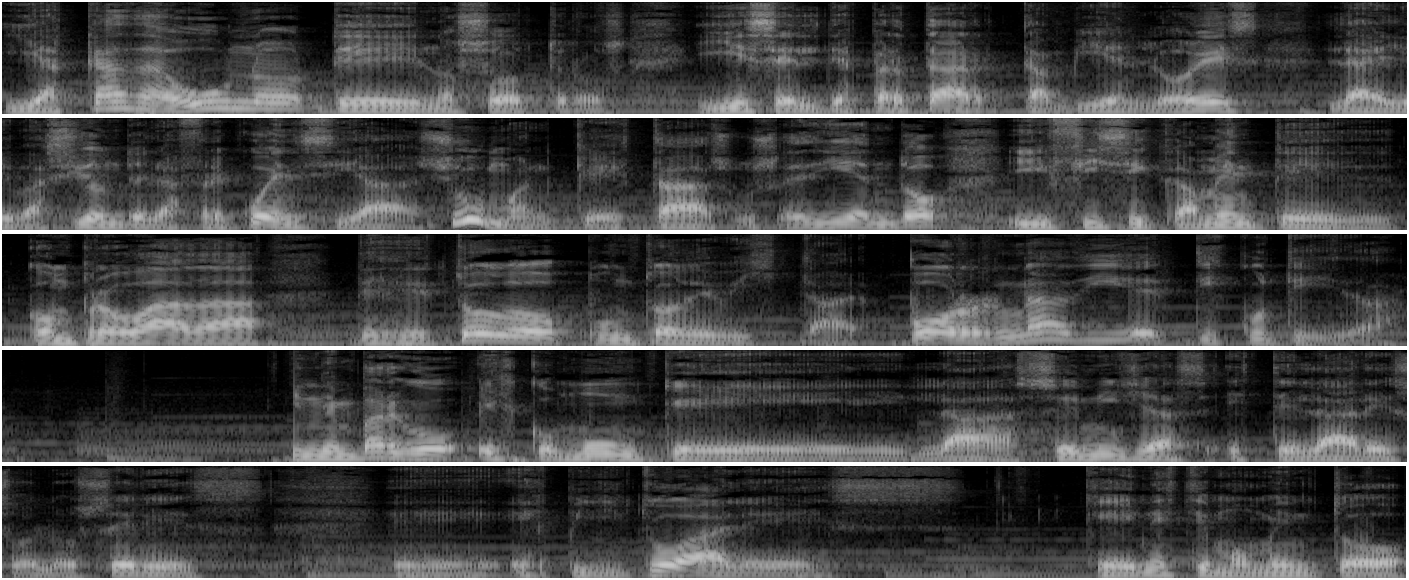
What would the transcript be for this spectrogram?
y a cada uno de nosotros. Y es el despertar, también lo es la elevación de la frecuencia Schumann que está sucediendo y físicamente comprobada desde todo punto de vista, por nadie discutida. Sin embargo, es común que las semillas estelares o los seres eh, espirituales que en este momento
